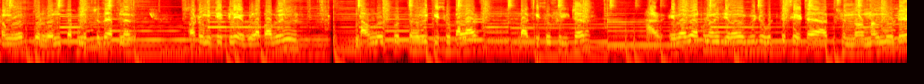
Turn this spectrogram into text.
সংগ্রহ করবেন, তখন হচ্ছে যে আপনার অটোমেটিকলি এগুলা পাবেন। ডাউনলোড করতে হবে কিছু কালার বা কিছু ফিল্টার আর এভাবে এখন আমি যেভাবে ভিডিও করতেছি, এটা হচ্ছে নর্মাল মোডে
